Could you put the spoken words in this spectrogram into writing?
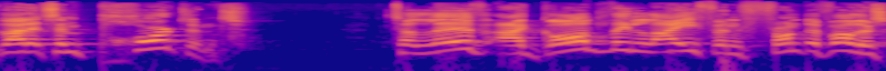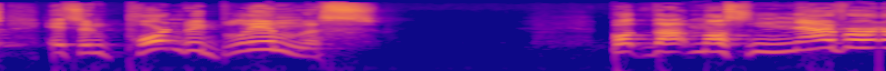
that it's important to live a godly life in front of others. It's important to be blameless. But that must never,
